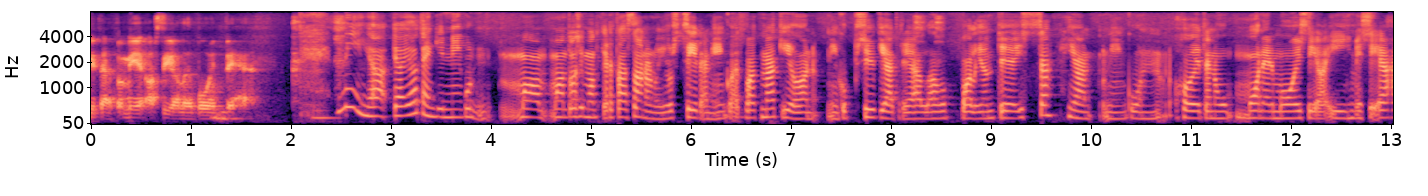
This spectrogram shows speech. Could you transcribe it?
mitäpä mie asialle voin tehdä. Niin, ja, ja jotenkin niin kuin, mä, mä oon tosi monta kertaa sanonut just siitä, niin kuin, että vaikka mäkin oon niin kuin psykiatrialla ollut paljon töissä ja niin kuin, hoitanut monenmoisia ihmisiä,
